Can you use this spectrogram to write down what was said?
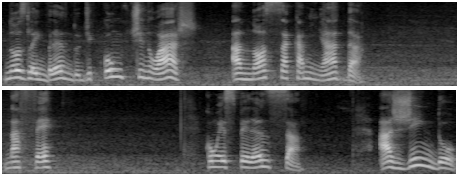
nos lembrando de continuar a nossa caminhada na fé, com esperança, agindo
